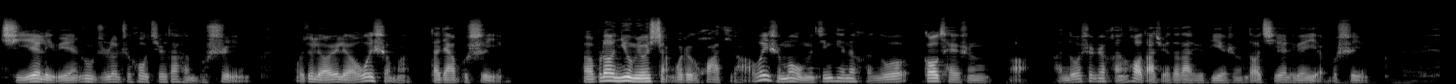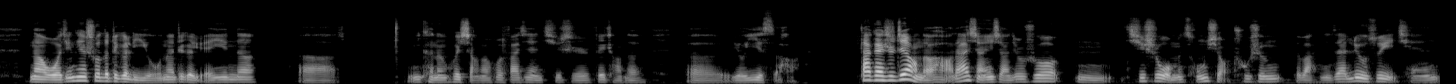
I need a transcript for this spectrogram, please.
企业里边入职了之后，其实他很不适应。我就聊一聊为什么大家不适应啊？不知道你有没有想过这个话题哈？为什么我们今天的很多高材生啊，很多甚至很好大学的大学毕业生到企业里边也不适应？那我今天说的这个理由呢，这个原因呢，呃，你可能会想到，会发现其实非常的呃有意思哈。大概是这样的哈，大家想一想，就是说，嗯，其实我们从小出生，对吧？你在六岁以前，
